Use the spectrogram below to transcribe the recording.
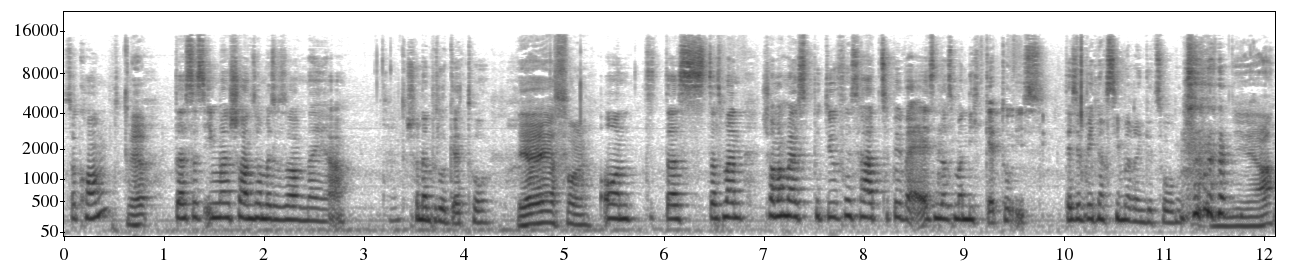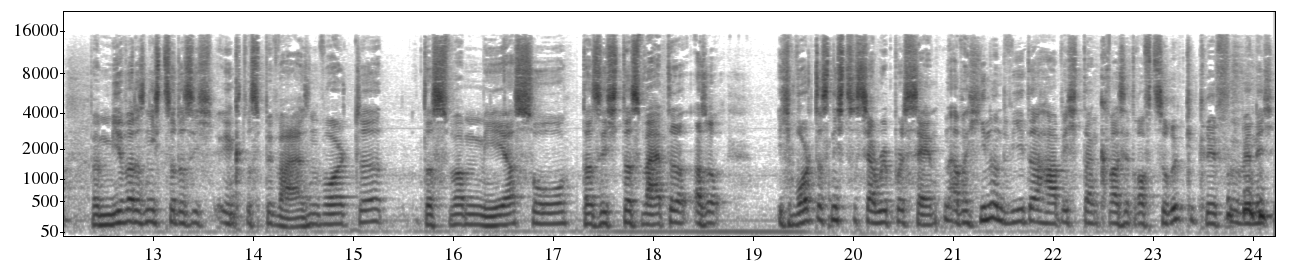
so kommt, Ja, dass es immer schon so ein bisschen so, naja, schon ein bisschen Ghetto. ja, ja voll. Und dass, dass man schon manchmal das Bedürfnis hat zu beweisen, dass man nicht Ghetto ist. Deshalb bin ich nach Simmering gezogen. Ja, bei mir war das nicht so, dass ich irgendwas beweisen wollte. Das war mehr so, dass ich das weiter, also ich wollte das nicht so sehr representen, aber hin und wieder habe ich dann quasi darauf zurückgegriffen, wenn ich,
